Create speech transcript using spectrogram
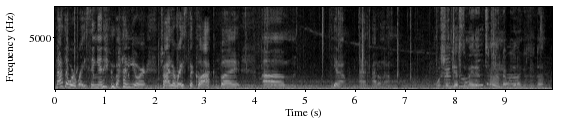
Not that we're racing anybody or trying to race the clock, but um, you know, I, I don't know. What's your guesstimated time that we're gonna get this done?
